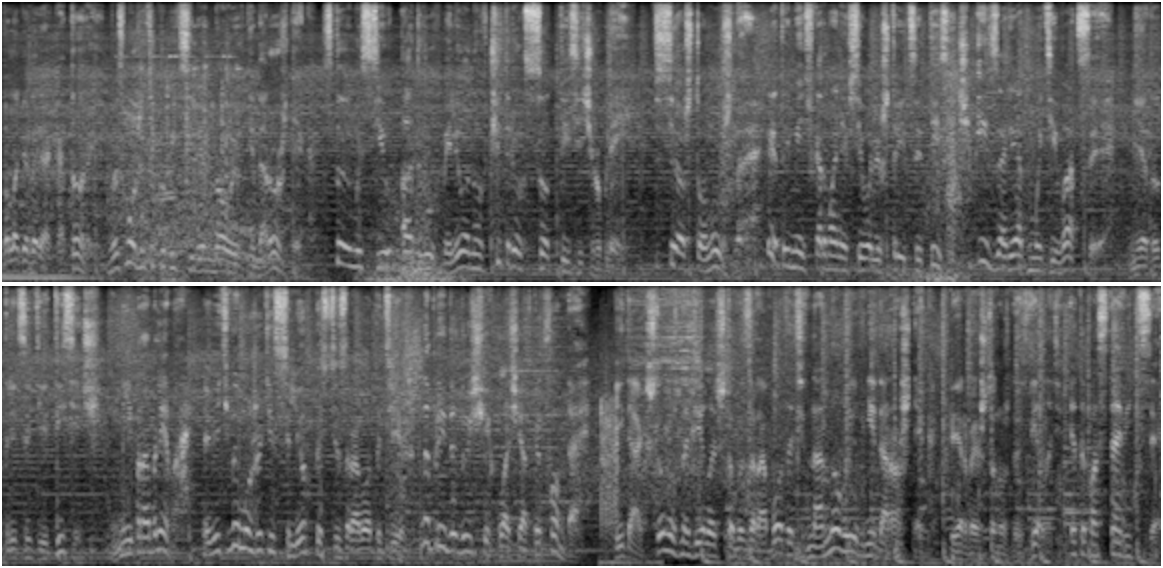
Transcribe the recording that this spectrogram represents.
благодаря которой вы сможете купить себе новый внедорожник стоимостью от 2 миллионов 400 тысяч рублей. Все, что нужно, это иметь в кармане всего лишь 30 тысяч и заряд мотивации. Нету 30 тысяч? Не проблема, ведь вы можете с легкостью заработать их на предыдущих площадках фонда. Итак, что нужно делать, чтобы заработать на новый внедорожник? Первое, что нужно сделать, это поставить цель.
